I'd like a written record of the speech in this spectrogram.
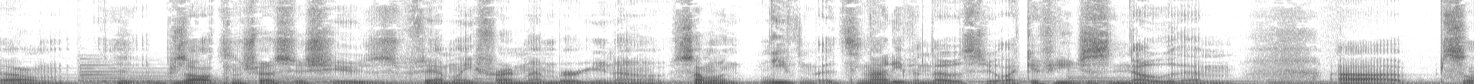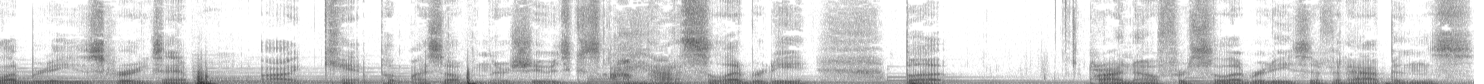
um, results in trust issues, family, friend member, you know, someone, even, it's not even those two. Like, if you just know them, uh, celebrities, for example, I can't put myself in their shoes because I'm not a celebrity, but I know for celebrities, if it happens,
